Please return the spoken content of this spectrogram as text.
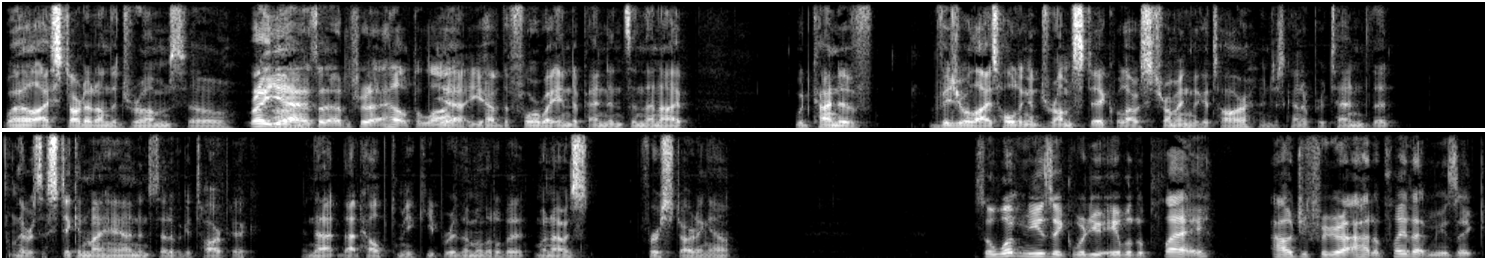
Well, I started on the drums, so Right? Yeah. um, so I'm sure that helped a lot. Yeah, you have the four way independence, and then I would kind of visualize holding a drumstick while I was strumming the guitar and just kind of pretend that there was a stick in my hand instead of a guitar pick. And that, that helped me keep rhythm a little bit when I was first starting out. So what music were you able to play? How did you figure out how to play that music?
